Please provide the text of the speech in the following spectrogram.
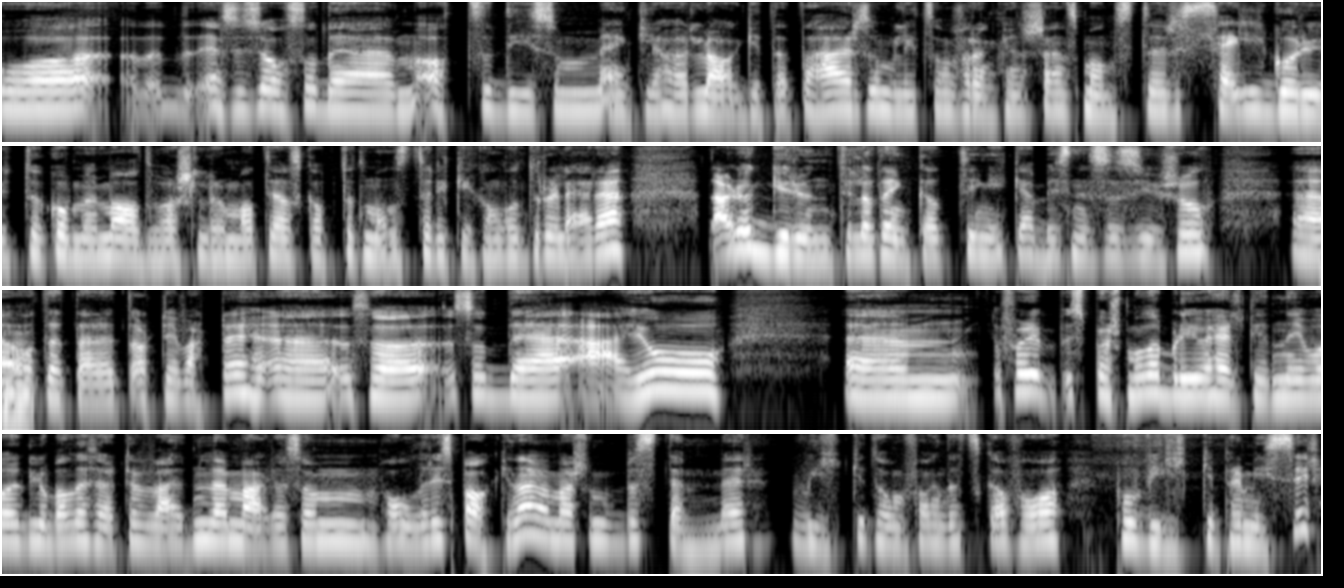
og jeg syns også det at de som egentlig har laget dette her, som litt som Frankensteins monster, selv går ut og kommer med advarsler om at de har skapt et monster de ikke kan kontrollere. Da er det jo grunn til å tenke at ting ikke er business as usual, uh, og at dette er et artig verktøy. Uh, så, så det er jo for spørsmålet blir jo hele tiden i vår globaliserte verden hvem er det som holder i spakene? Hvem er det som bestemmer hvilket omfang dette skal få, på hvilke premisser?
